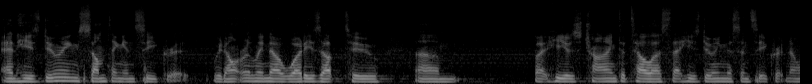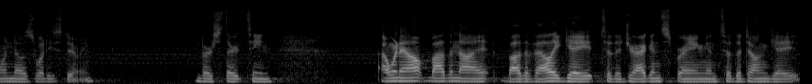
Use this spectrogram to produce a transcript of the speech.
and he's doing something in secret. We don't really know what he's up to, um, but he is trying to tell us that he's doing this in secret. No one knows what he's doing. Verse 13 I went out by the night by the valley gate to the dragon spring and to the dung gate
